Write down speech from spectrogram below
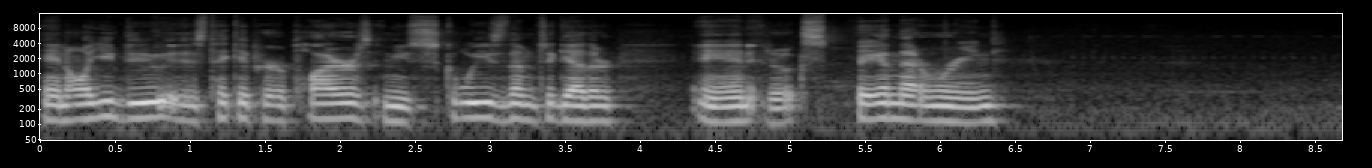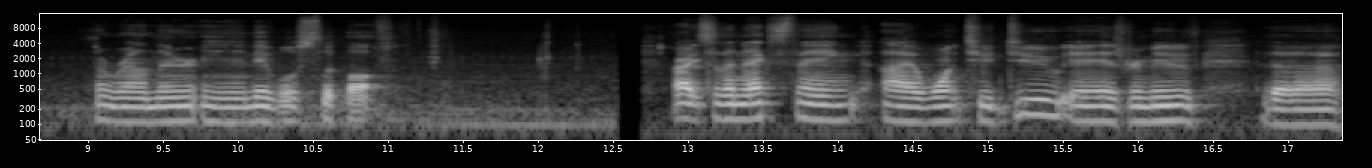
and all you do is take a pair of pliers and you squeeze them together, and it'll expand that ring around there, and it will slip off. Alright, so the next thing I want to do is remove the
